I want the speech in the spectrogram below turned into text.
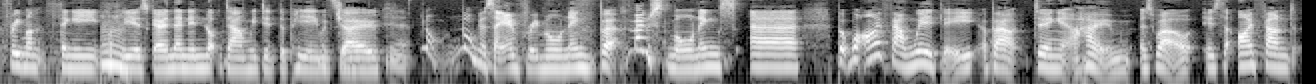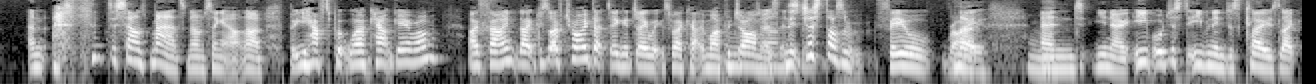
three month thingy a couple of years ago, and then in lockdown we did the PE with Joe. right, yeah. Not going to say every morning, but most mornings. Uh, but what I found weirdly about doing it at home as well is that I found, and it just sounds mad now I'm saying it out loud, but you have to put workout gear on. I find like because I've tried like doing a J Wicks workout in my pajamas, and it just doesn't feel right. No. Hmm. And you know, e- or just even in just clothes, like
